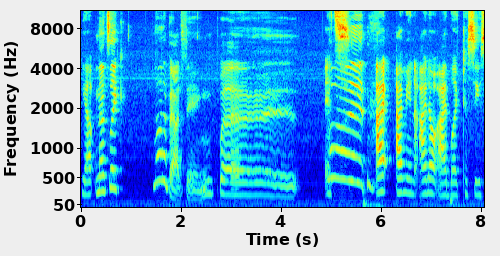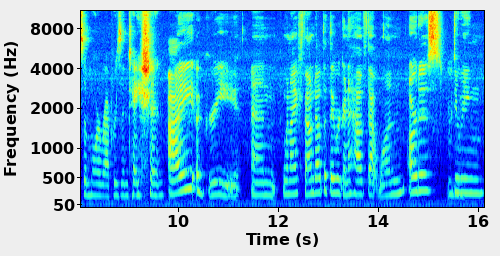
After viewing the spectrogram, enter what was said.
Yep. And that's like not a bad thing, but It's but I I mean, I know I'd like to see some more representation. I agree. And when I found out that they were gonna have that one artist Mm-hmm. doing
